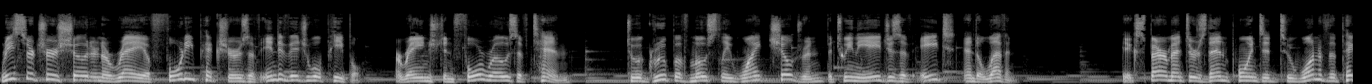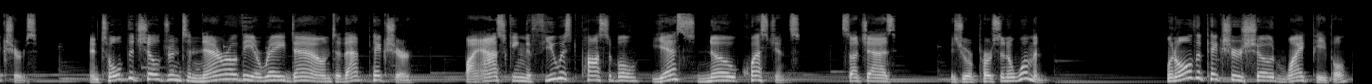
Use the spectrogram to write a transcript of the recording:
researchers showed an array of 40 pictures of individual people arranged in four rows of 10 to a group of mostly white children between the ages of 8 and 11. The experimenters then pointed to one of the pictures and told the children to narrow the array down to that picture by asking the fewest possible yes no questions, such as Is your person a woman? When all the pictures showed white people,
